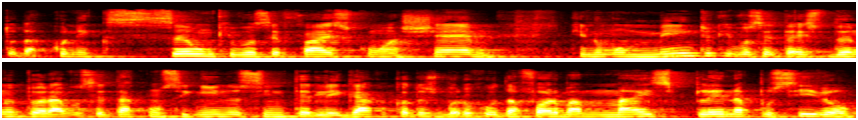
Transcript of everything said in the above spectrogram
toda a conexão que você faz com Hashem, que no momento que você está estudando o Torá, você está conseguindo se interligar com o Kadosh Baruch da forma mais plena possível,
